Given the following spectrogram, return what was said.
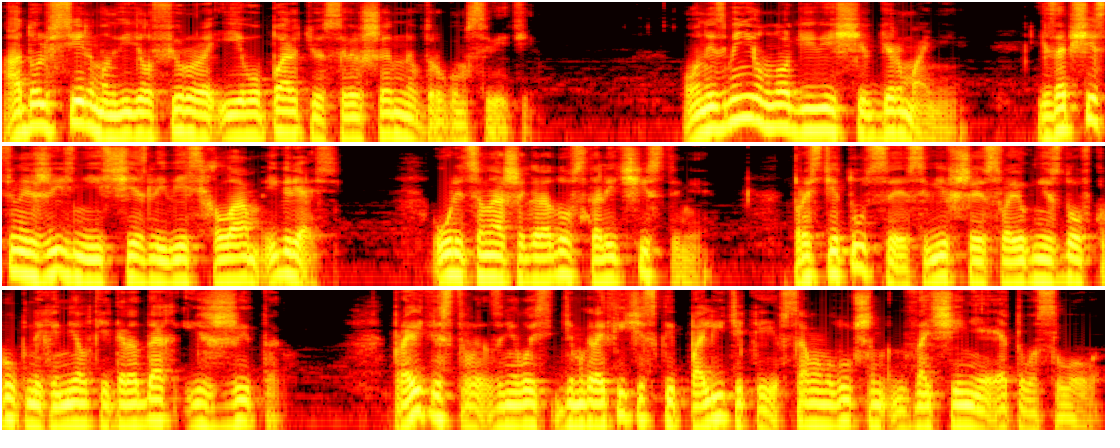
Адольф Сельман видел фюрера и его партию совершенно в другом свете. Он изменил многие вещи в Германии. Из общественной жизни исчезли весь хлам и грязь. Улицы наших городов стали чистыми. Проституция, свившая свое гнездо в крупных и мелких городах, изжита. Правительство занялось демографической политикой в самом лучшем значении этого слова.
